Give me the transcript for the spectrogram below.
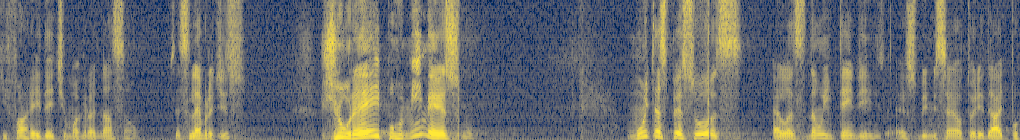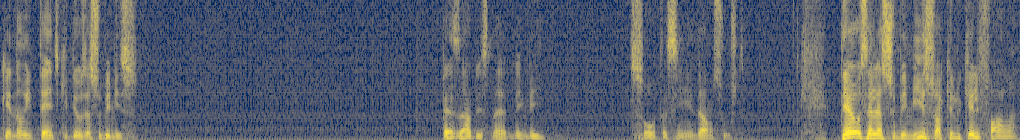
que farei de ti uma grande nação. Você se lembra disso? Jurei por mim mesmo. Muitas pessoas, elas não entendem é, submissão e autoridade porque não entendem que Deus é submisso. Pesado isso, né? Meio, meio solto assim e dá um susto. Deus ele é submisso àquilo que ele fala.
